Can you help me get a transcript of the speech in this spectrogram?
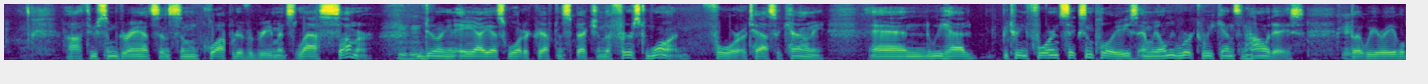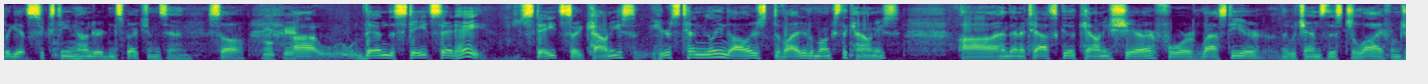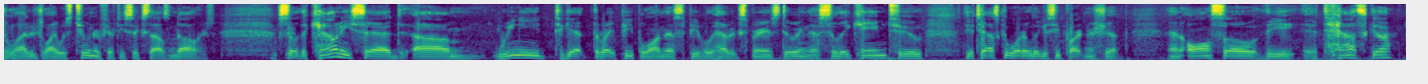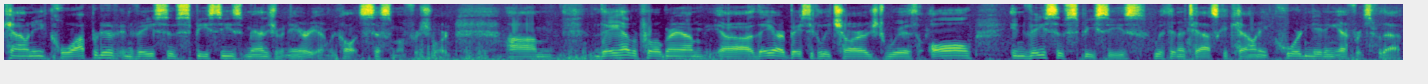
uh, through some grants and some cooperative agreements last summer mm -hmm. doing an AIS watercraft inspection, the first one for Itasca County. And we had between four and six employees and we only worked weekends and holidays. Okay. But we were able to get 1,600 inspections in. So okay. uh, then the state said, hey, states or counties, here's $10 million divided amongst the counties. Uh, and then Itasca County's share for last year, which ends this July, from July to July, was $256,000. So the county said, um, we need to get the right people on this, people that have experience doing this. So they came to the Itasca Water Legacy Partnership and also the Itasca County Cooperative Invasive Species Management Area. We call it CISMA for short. Um, they have a program, uh, they are basically charged with all invasive species within Itasca County, coordinating efforts for that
